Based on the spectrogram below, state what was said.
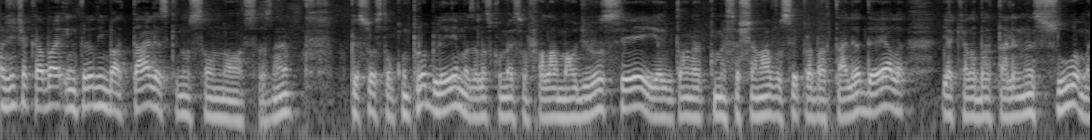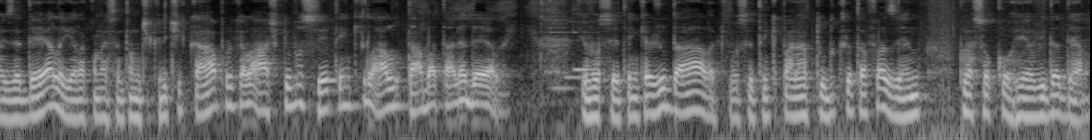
a gente acaba entrando em batalhas que não são nossas, né? Pessoas estão com problemas, elas começam a falar mal de você, e aí, então ela começa a chamar você para a batalha dela, e aquela batalha não é sua, mas é dela, e ela começa então a te criticar porque ela acha que você tem que ir lá lutar a batalha dela que você tem que ajudá-la, que você tem que parar tudo que você está fazendo para socorrer a vida dela.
